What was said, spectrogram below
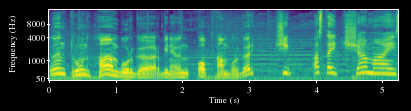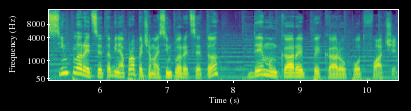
într-un hamburger, bine, în 8 hamburgeri și asta e cea mai simplă rețetă, bine, aproape cea mai simplă rețetă de mâncare pe care o pot face.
